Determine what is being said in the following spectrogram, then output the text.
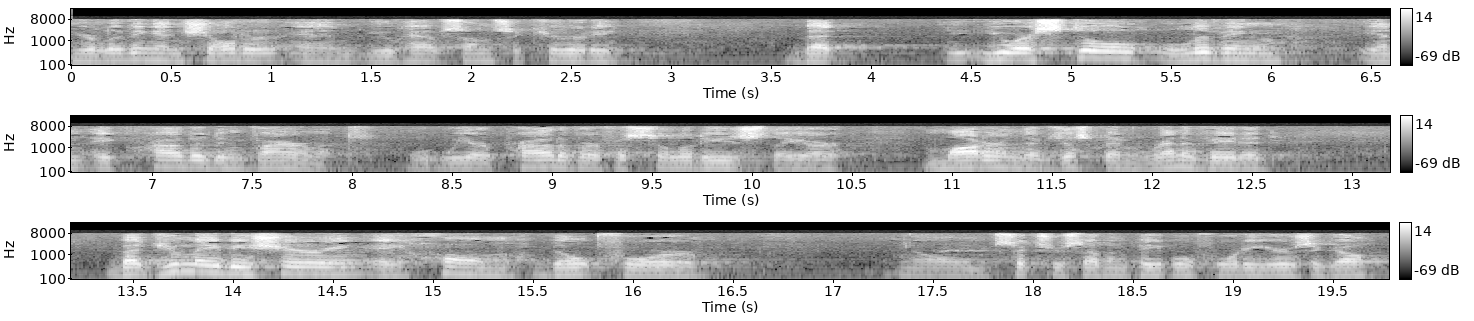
You're living in shelter and you have some security, but you are still living in a crowded environment. We are proud of our facilities. They are modern, they've just been renovated. But you may be sharing a home built for you know, six or seven people 40 years ago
